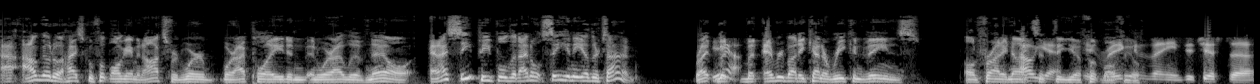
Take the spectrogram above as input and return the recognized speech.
I'll go to a high school football game in Oxford, where where I played and, and where I live now, and I see people that I don't see any other time, right? Yeah. But but everybody kind of reconvenes on Friday nights oh, yeah. at the uh, football it field. reconvenes. It's just, uh,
